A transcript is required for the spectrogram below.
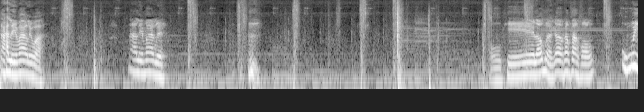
หน้าเละมากเลยว่ะ หน้าเละมากเลย โอเค แล้วเหมือนกับทางฝั่งของ อุ้ย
